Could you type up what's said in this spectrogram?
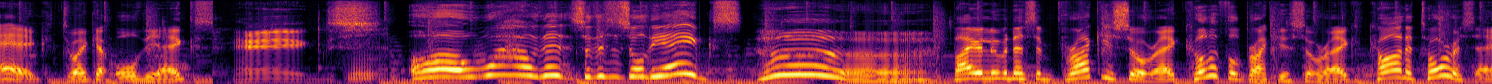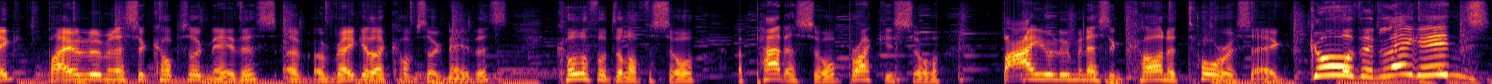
egg, do I get all the eggs? Eggs. Oh, wow. So this is all the eggs. Bioluminescent Brachiosaur egg, colorful Brachiosaur egg, Carnotaurus egg, bioluminescent Compsognathus, a, a regular Compsognathus, colorful Dilophosaur, a Padasaur, Brachiosaur, bioluminescent Carnotaurus egg, golden leggings.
